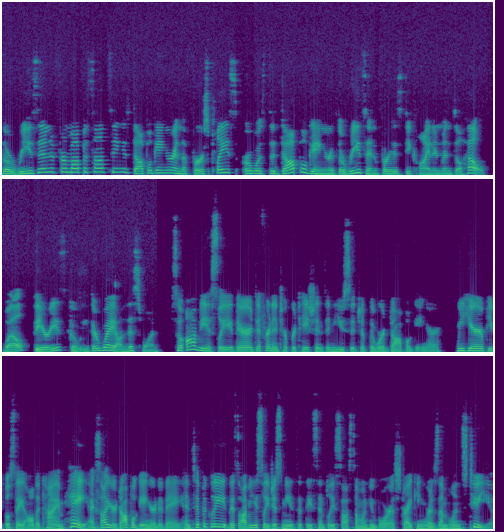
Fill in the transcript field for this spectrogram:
the reason for Maupassant seeing his doppelganger in the first place, or was the doppelganger the reason for his decline in mental health? Well, theories go either way on this one. So obviously, there are different interpretations and usage of the word doppelganger. We hear people say all the time, Hey, I saw your doppelganger today. And typically, this obviously just means that they simply saw someone who bore a striking resemblance to you.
